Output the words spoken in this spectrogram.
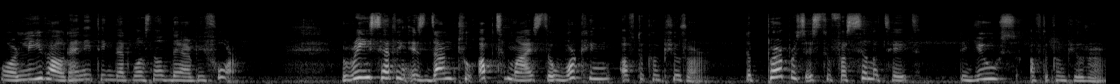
or leave out anything that was not there before. Resetting is done to optimize the working of the computer. The purpose is to facilitate the use of the computer.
